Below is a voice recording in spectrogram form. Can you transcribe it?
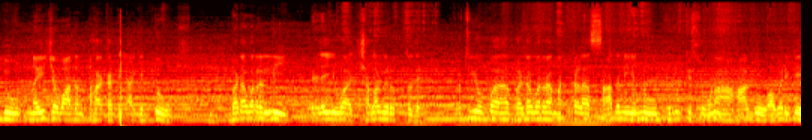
ಇದು ನೈಜವಾದಂತಹ ಕಥೆಯಾಗಿದ್ದು ಬಡವರಲ್ಲಿ ಬೆಳೆಯುವ ಛಲವಿರುತ್ತದೆ. ಪ್ರತಿಯೊಬ್ಬ ಬಡವರ ಮಕ್ಕಳ ಸಾಧನೆಯನ್ನು ಗುರುತಿಸೋಣ ಹಾಗೂ ಅವರಿಗೆ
